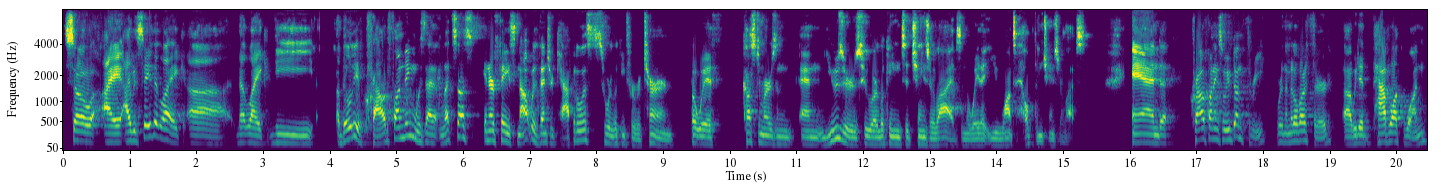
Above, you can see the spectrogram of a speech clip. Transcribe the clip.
So I, I would say that like uh, that like the ability of crowdfunding was that it lets us interface not with venture capitalists who are looking for return, but with customers and, and users who are looking to change their lives in the way that you want to help them change their lives. And crowdfunding, so we've done three. We're in the middle of our third. Uh, we did Pavlok 1,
